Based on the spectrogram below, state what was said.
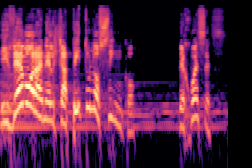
Y Débora en el capítulo 5 de jueces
